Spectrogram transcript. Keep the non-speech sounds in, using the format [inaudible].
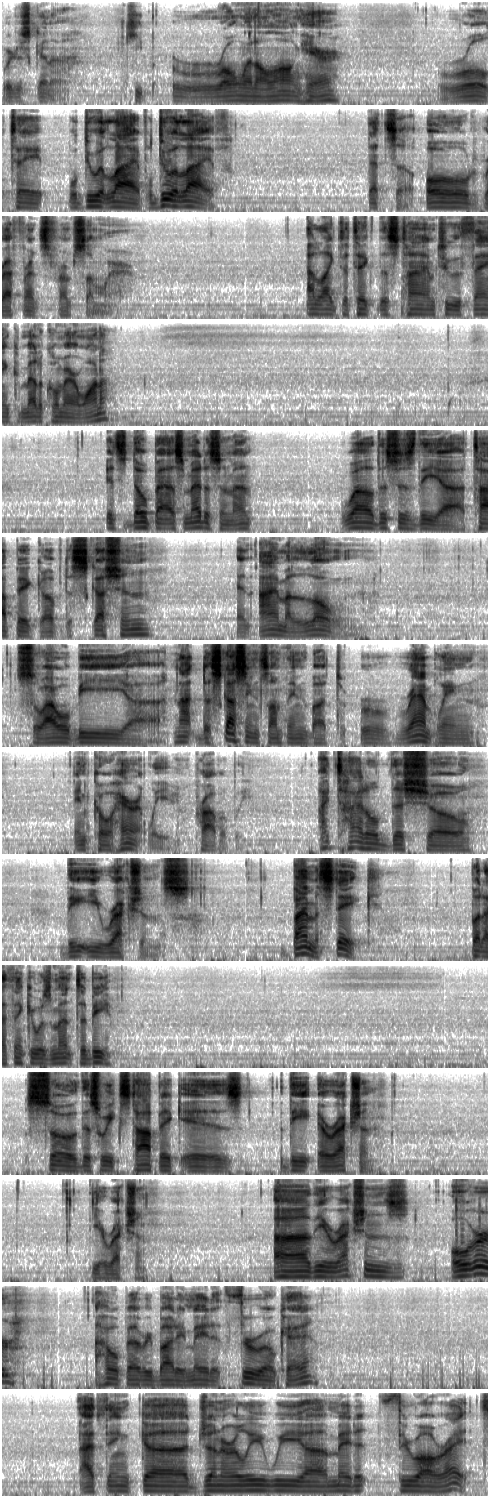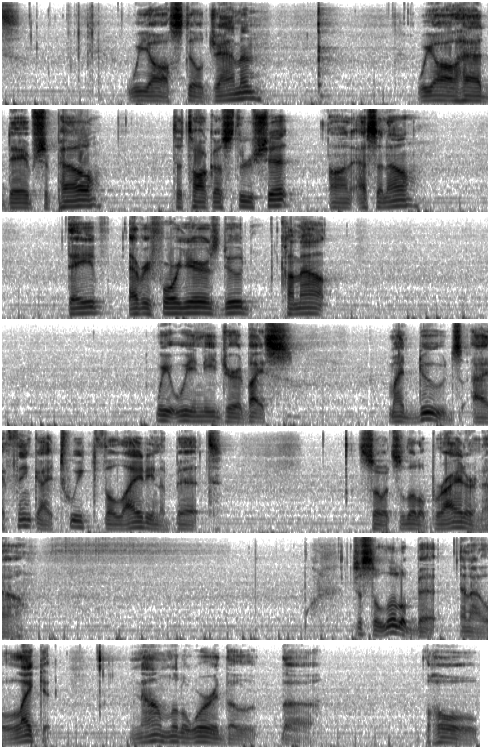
We're just gonna keep rolling along here. Roll tape. We'll do it live. We'll do it live. That's an old reference from somewhere. I'd like to take this time to thank medical marijuana. It's dope ass medicine, man. Well, this is the uh, topic of discussion, and I'm alone. So I will be uh, not discussing something, but rambling incoherently, probably. I titled this show The Erections by mistake, but I think it was meant to be. So this week's topic is the erection. The erection. Uh, the erection's over. I hope everybody made it through okay. I think uh, generally we uh, made it through all right. We all still jamming. We all had Dave Chappelle to talk us through shit on SNL. Dave, every four years, dude, come out. We, we need your advice. My dudes, I think I tweaked the lighting a bit so it's a little brighter now. Just a little bit, and I like it. Now I'm a little worried the the the whole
